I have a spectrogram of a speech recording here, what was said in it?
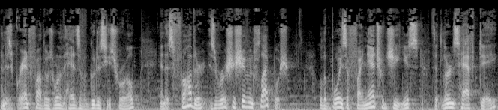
and his grandfather was one of the heads of a Agudas Yisrael, and his father is a Rosh Yeshiva in Flatbush. Well, the boy's a financial genius that learns half day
